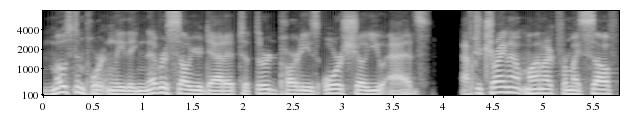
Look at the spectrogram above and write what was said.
Most importantly, they never sell your data to third parties or show you ads. After trying out Monarch for myself,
